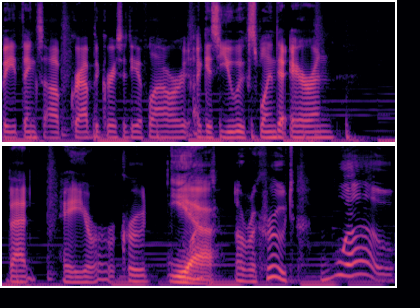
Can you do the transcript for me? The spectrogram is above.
beat things up, grab the Gracidea flower. I guess you explain to Aaron that hey, you're a recruit. Yeah, What? a recruit. Whoa.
